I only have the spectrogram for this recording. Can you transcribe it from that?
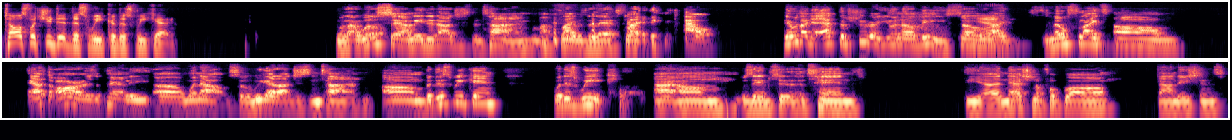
tell us what you did this week or this weekend. Well, I will say I made it out just in time. My flight was the last flight out. There was like an active shooter at UNLV, so yeah. like no flights um after ours apparently uh went out, so we got out just in time. Um, but this weekend, well, this week I um was able to attend the uh, National Football Foundation's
